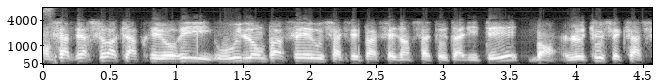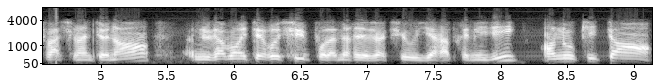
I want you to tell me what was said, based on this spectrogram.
On s'aperçoit qu'a priori, ou ils l'ont pas fait, ou ça s'est pas fait dans sa totalité. Bon, le tout, c'est que ça se fasse maintenant. Nous avons été reçus pour la mairie de hier après-midi. En nous quittant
